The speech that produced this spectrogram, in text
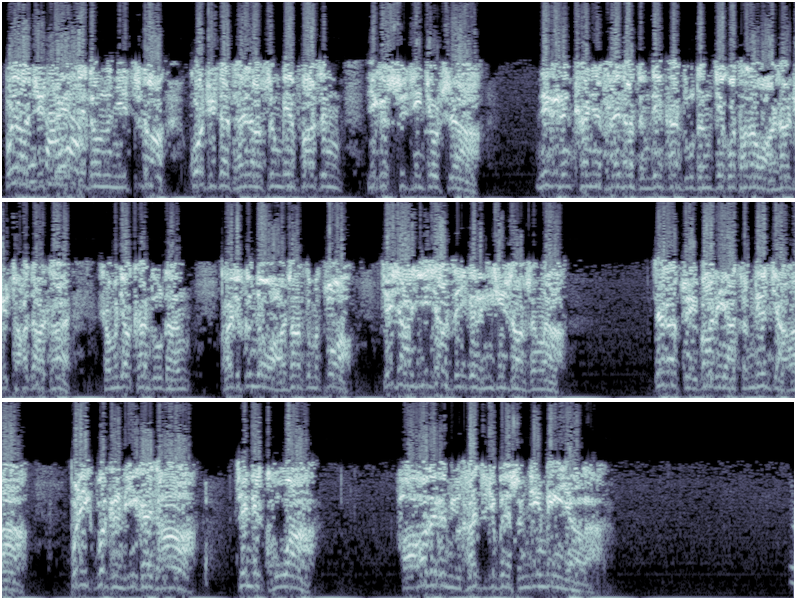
不要去追这东西。你知道过去在台长身边发生一个事情就是啊，那个人看见台长整天看图腾，结果他到网上去查查看什么叫看图腾，他就跟着网上这么做，接下来一下子一个灵性上升了，在他嘴巴里啊整天讲啊，不离不肯离开他，天天哭啊，好好的一个女孩子就变神经病一样了。嗯，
